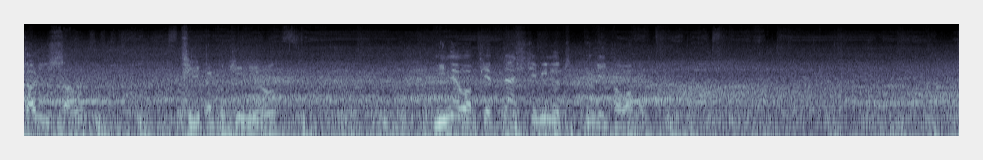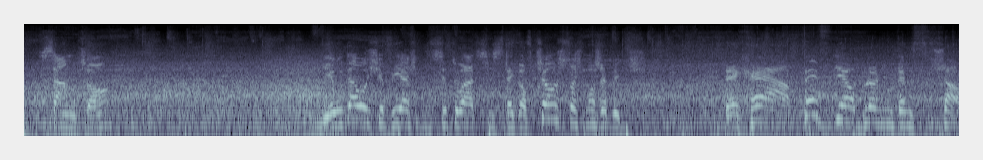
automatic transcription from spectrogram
Tolisso. Filipe Coutinho. Minęło 15 minut drugiej połowy. Sancho. Nie udało się wyjaśnić sytuacji, z tego wciąż coś może być. De Gea pewnie obronił ten strzał.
